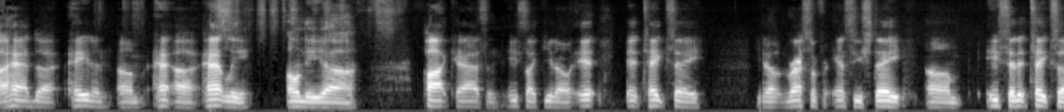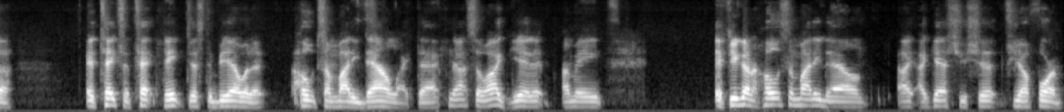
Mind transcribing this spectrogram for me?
I had uh, Hayden um, ha- uh, Hadley on the uh, podcast, and he's like, you know, it it takes a, you know, wrestler for NC State. Um, he said it takes a, it takes a technique just to be able to hold somebody down like that. Now, so I get it. I mean, if you're gonna hold somebody down, I, I guess you should, you know, for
